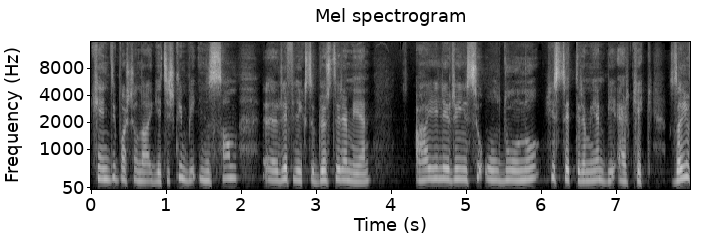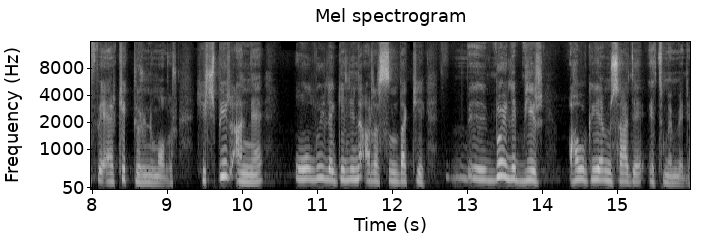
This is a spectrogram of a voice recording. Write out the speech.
Kendi başına yetişkin bir insan e, refleksi gösteremeyen, aile reisi olduğunu hissettiremeyen bir erkek, zayıf bir erkek görünümü olur. Hiçbir anne oğluyla gelini arasındaki e, böyle bir algıya müsaade etmemeli.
